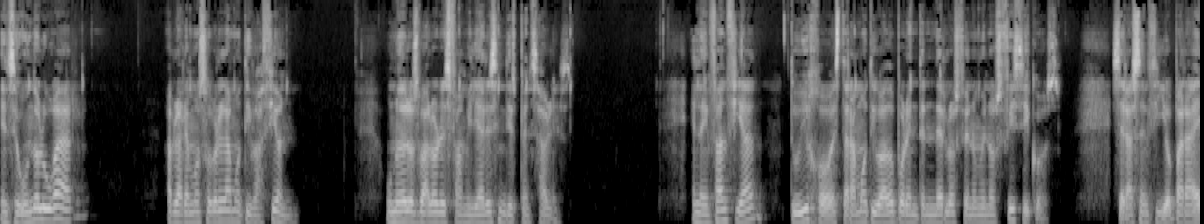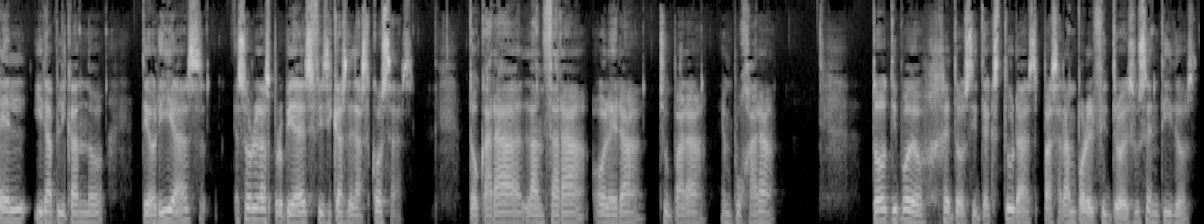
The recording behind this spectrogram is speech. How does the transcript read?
En segundo lugar, hablaremos sobre la motivación, uno de los valores familiares indispensables. En la infancia, tu hijo estará motivado por entender los fenómenos físicos. Será sencillo para él ir aplicando teorías sobre las propiedades físicas de las cosas. Tocará, lanzará, olerá, chupará, empujará. Todo tipo de objetos y texturas pasarán por el filtro de sus sentidos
